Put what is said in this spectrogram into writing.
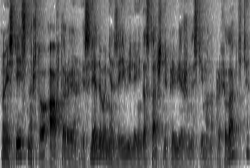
Но естественно, что авторы исследования заявили о недостаточной приверженности иммунопрофилактике,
